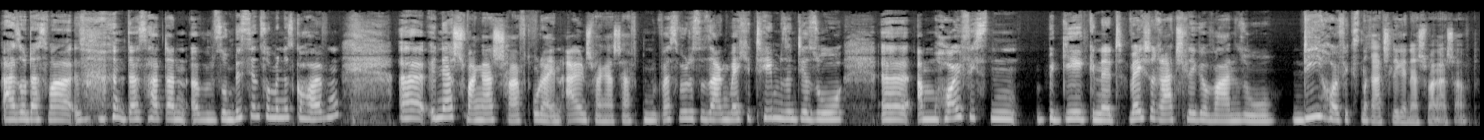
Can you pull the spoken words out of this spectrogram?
also das war, das hat dann ähm, so ein bisschen zumindest geholfen. Äh, in der Schwangerschaft oder in allen Schwangerschaften, was würdest du sagen, welche Themen sind dir so äh, am häufigsten begegnet? Welche Ratschläge waren so die häufigsten Ratschläge in der Schwangerschaft?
